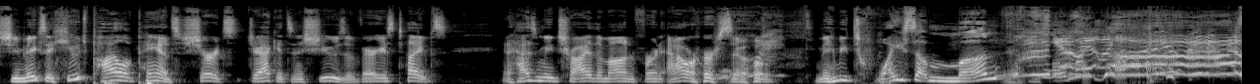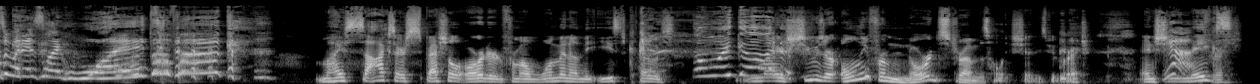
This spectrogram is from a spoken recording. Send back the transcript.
What the fuck? She makes a huge pile of pants, shirts, jackets, and shoes of various types and has me try them on for an hour or so. Maybe twice a month? Oh yeah, like, I just this one is like, what the fuck? My socks are special ordered from a woman on the East Coast. Oh my god! My shoes are only from Nordstrom's. Holy shit, these people are rich. And she Yeah. makes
